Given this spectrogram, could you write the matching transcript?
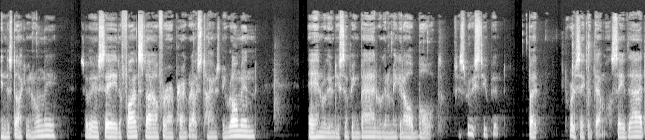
In this document only. So we're going to say the font style for our paragraphs Times New Roman. And we're going to do something bad. We're going to make it all bold, which is really stupid. But for the sake of demo, save that,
